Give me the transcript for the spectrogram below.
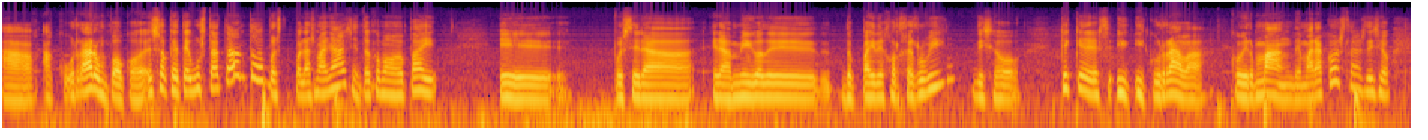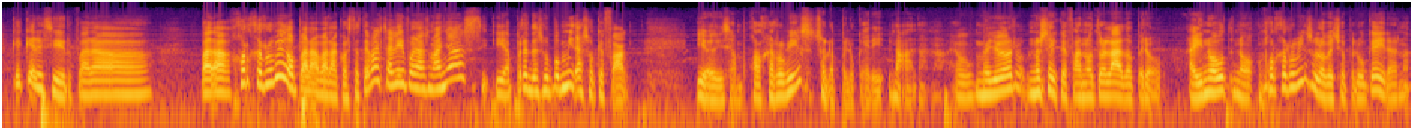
a, a currar un pouco, eso que te gusta tanto, pues polas mañás, e entón como meu pai, eh, pues era, era amigo de, do pai de Jorge Rubín, dixo, que queres? E, e curraba co irmán de Maracostas, dixo, que queres ir para para Jorge Rubín ou para Maracostas? Te vas ali polas mañás e aprendes un pouco, miras o que fan. E eu dixen, Jorge Rubín solo peluqueira. No, no, no. Eu mellor, non sei que fan no outro lado, pero aí no, no Jorge Rubín solo vexo peluqueira, no?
